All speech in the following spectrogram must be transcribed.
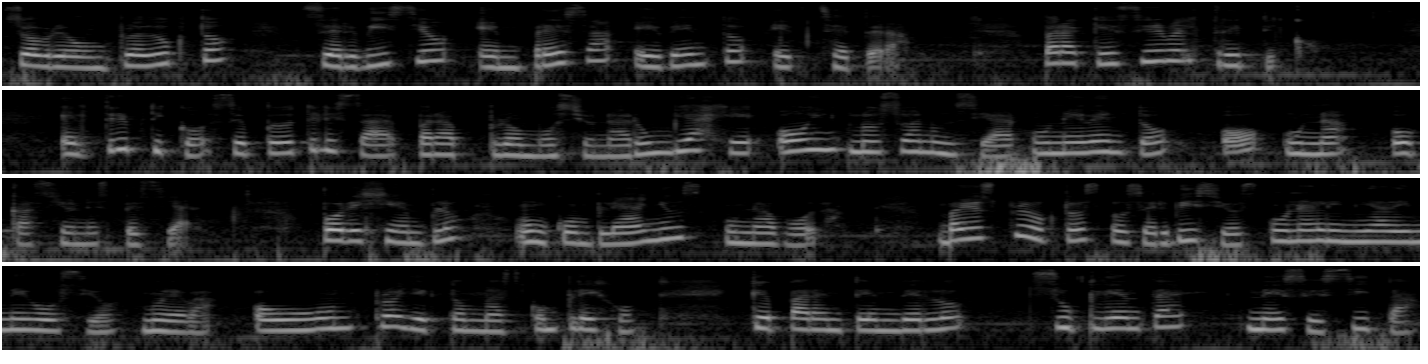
sobre un producto, servicio, empresa, evento, etc. ¿Para qué sirve el tríptico? El tríptico se puede utilizar para promocionar un viaje o incluso anunciar un evento o una ocasión especial. Por ejemplo, un cumpleaños, una boda, varios productos o servicios, una línea de negocio nueva o un proyecto más complejo que para entenderlo su cliente necesita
